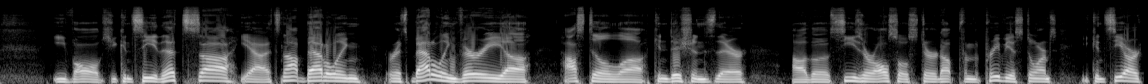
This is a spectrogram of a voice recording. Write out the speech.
evolves. You can see that's, uh, yeah, it's not battling, or it's battling very uh, hostile uh, conditions there. Uh, the seas are also stirred up from the previous storms. You can see our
